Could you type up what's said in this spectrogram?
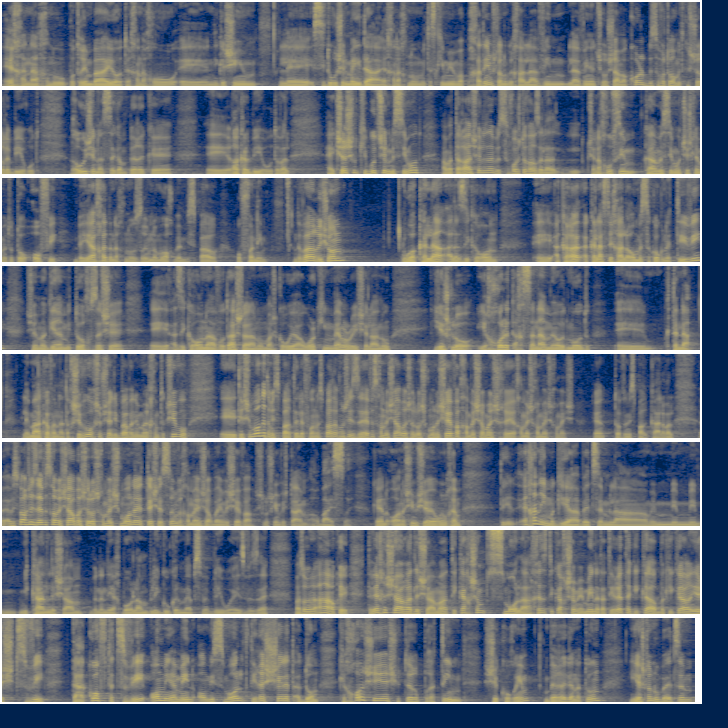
איך אנחנו פותרים בעיות, איך אנחנו אה, ניגשים לסידור של מידע, איך אנחנו מתעסקים עם הפחדים שלנו בכלל להבין, להבין את שורשם, הכל בסופו של דבר מתקשר לבהירות. ראוי שנעשה גם פרק אה, אה, רק על בהירות, אבל ההקשר של קיבוץ של משימות, המטרה של זה בסופו של דבר זה, לה, כשאנחנו עושים כמה משימות שיש להן את אותו אופי ביחד, אנחנו עוזרים למוח במספר אופנים. הדבר הראשון הוא הקלה על הזיכרון אה, הקלה, סליחה, על העומס הקוגנטיבי, שמגיע מתוך זה שהזיכרון העבודה שלנו, מה שקרוי ה-working memory שלנו, יש לו יכולת אחסנה מאוד מאוד אה, קטנה. למה הכוונה? תחשבו עכשיו שאני בא ואני אומר לכם, תקשיבו, אה, תרשמו רגע את המספר טלפון, המספר טלפון שלי זה 054-387-5555, כן? טוב, זה מספר קל, אבל המספר שלי זה 054-358-925-47, 32-14, כן? או אנשים שאומרים לכם, תגיד, איך אני מגיע בעצם מכאן לשם, ונניח בעולם בלי גוגל מפס ובלי ווייז וזה, ואז אומרים, אה, אוקיי, תלך ישר עד לשם, תיקח שם שמאלה, אחרי זה תיקח שם ימינה, אתה תראה את הכיכר, בכיכר יש צבי, תעקוף את הצבי, או מימין או משמאל, תראה שלט אדום. ככל שיש יותר פרטים שקורים, ברגע נתון, יש לנו בעצם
